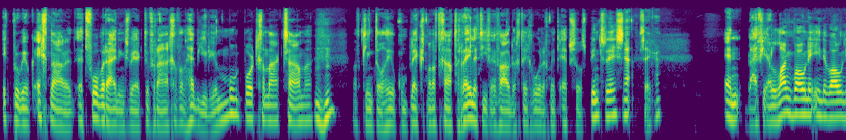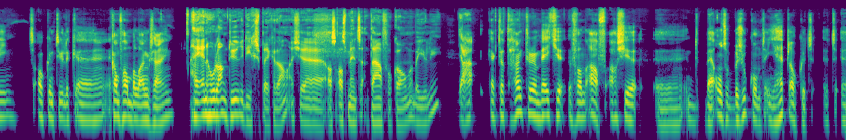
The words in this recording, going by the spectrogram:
Ik probeer ook echt naar het, het voorbereidingswerk te vragen van hebben jullie een moodboard gemaakt samen? Dat klinkt al heel complex, maar dat gaat relatief eenvoudig tegenwoordig met apps zoals Pinterest. Ja, zeker. En blijf je er lang wonen in de woning? Dat is ook natuurlijk, eh, kan van belang zijn. Hey, en hoe lang duren die gesprekken dan als, je, als, als mensen aan tafel komen bij jullie? Ja, kijk, dat hangt er een beetje van af. Als je eh, bij ons op bezoek komt en je hebt ook het, het, eh,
